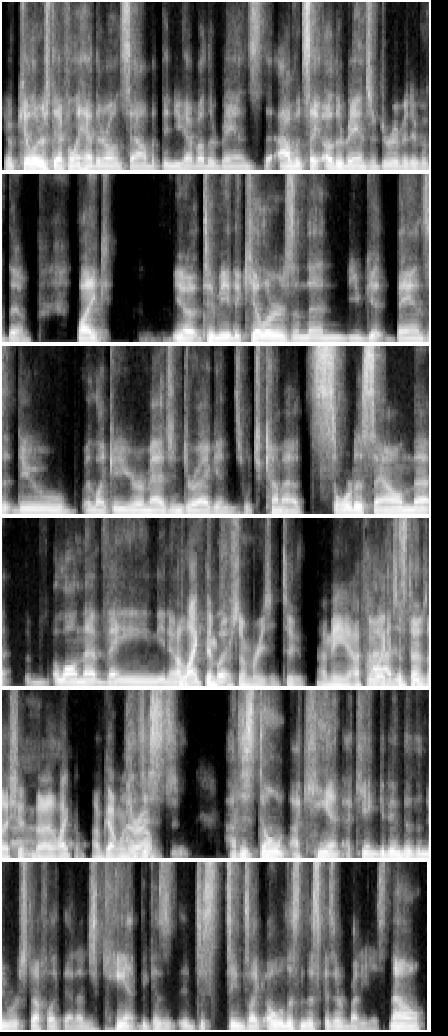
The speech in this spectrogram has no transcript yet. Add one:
you know, Killers definitely had their own sound, but then you have other bands that I would say other bands are derivative of them. Like, you know, to me, the Killers, and then you get bands that do like your Imagine Dragons, which kind of sort of sound that along that vein. You know, I like them but for some reason too. I mean, I feel like I just sometimes I shouldn't, but I like them. I've got one of I their just, albums. I just don't. I can't. I can't get into the newer stuff like that. I just can't because it just seems like, oh, listen to this because everybody is. No,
